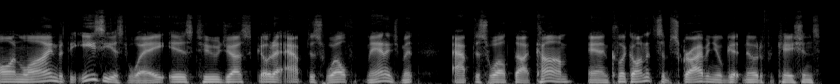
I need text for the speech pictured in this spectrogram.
online, but the easiest way is to just go to Aptus Wealth Management, aptuswealth.com and click on it, subscribe and you'll get notifications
